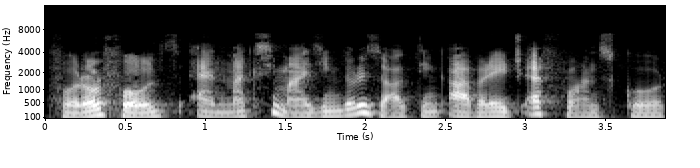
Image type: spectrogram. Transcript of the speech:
for all folds and maximizing the resulting average F1 score.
